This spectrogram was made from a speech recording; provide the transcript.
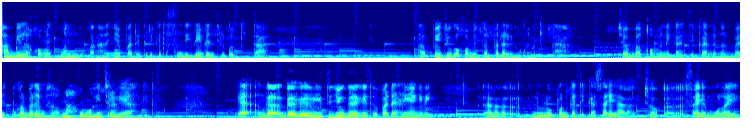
ambillah komitmen bukan hanya pada diri kita sendiri dan jilbab kita tapi juga komitmen pada lingkungan kita coba komunikasikan dengan baik. Bukan berarti misalnya mah aku mau hijrah ya gitu. Ya nggak nggak gitu juga gitu. Pada akhirnya gini uh, dulu pun ketika saya coba, uh, saya mulai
